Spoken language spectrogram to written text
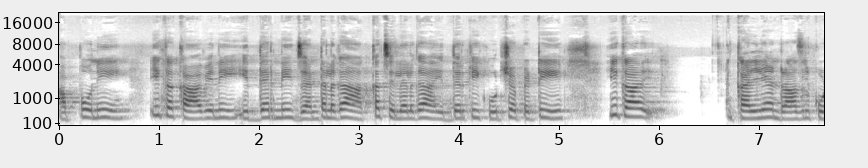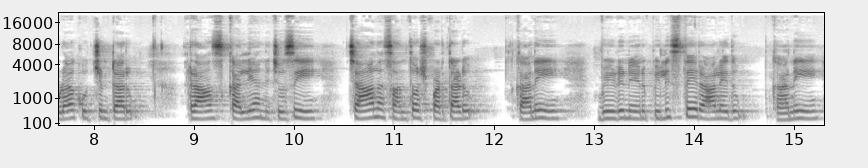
అప్పుని ఇక కావ్యని ఇద్దరిని జంటలుగా అక్క చెల్లెలుగా ఇద్దరికి కూర్చోపెట్టి ఇక కళ్యాణ్ రాజులు కూడా కూర్చుంటారు. రాజ్ కళ్యాణ్ని చూసి చాలా సంతోషపడతాడు. కానీ వీడు నేను పిలిస్తే రాలేదు. కానీ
